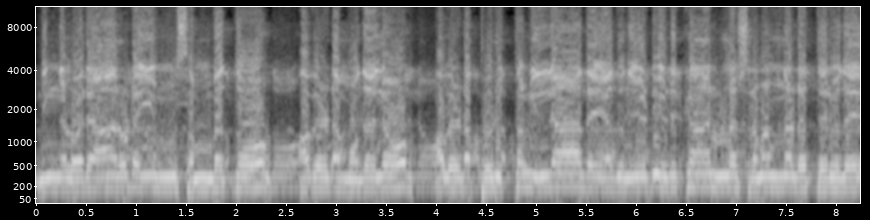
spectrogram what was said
നിങ്ങൾ ഒരാളുടെയും സമ്പത്തോ അവരുടെ മുതലോ അവരുടെ പൊരുത്തമില്ലാതെ അത് നേടിയെടുക്കാനുള്ള ശ്രമം നടത്തരുതേ.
